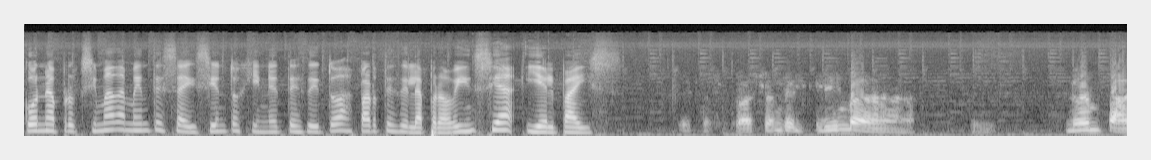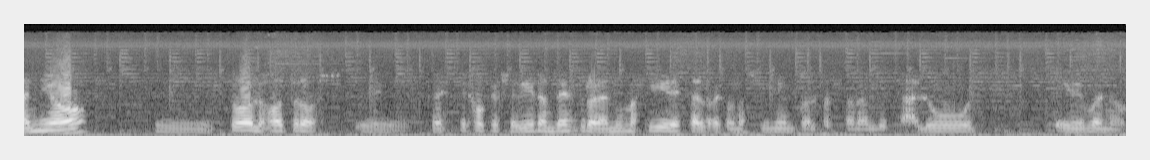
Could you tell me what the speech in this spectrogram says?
con aproximadamente 600 jinetes de todas partes de la provincia y el país. Esta situación del clima eh, no empañó eh, todos los otros eh, festejos que se dieron dentro de la misma fiesta, el reconocimiento al personal de salud, bueno,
